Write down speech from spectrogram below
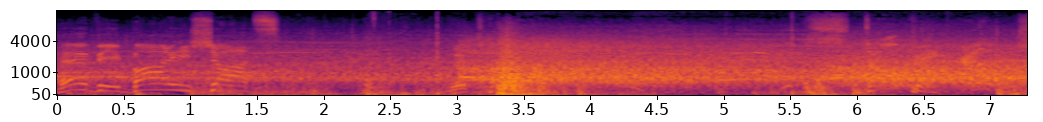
Heavy body shots. Stomping. Ouch.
